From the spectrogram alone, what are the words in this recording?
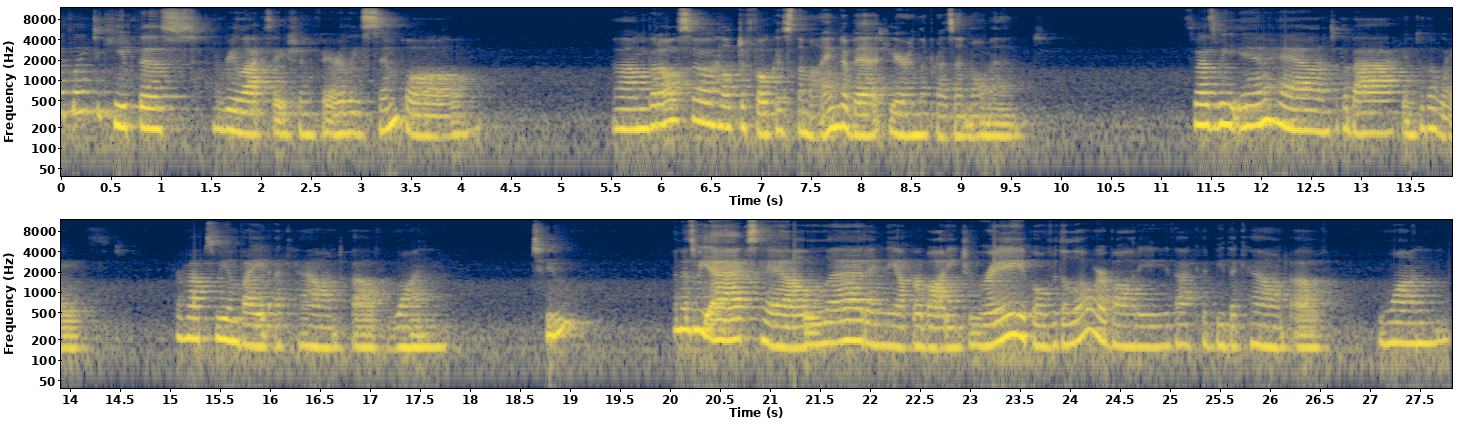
I'd like to keep this relaxation fairly simple, um, but also help to focus the mind a bit here in the present moment. So as we inhale into the back, into the waist, perhaps we invite a count of one, two, and as we exhale, letting the upper body drape over the lower body, that could be the count of one,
